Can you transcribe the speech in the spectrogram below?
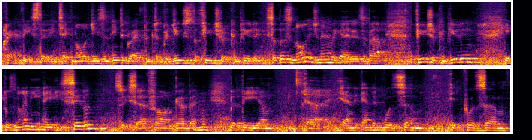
crack these 30 technologies and integrate them to produce the future of computing. So this Knowledge Navigator is about the future of computing. It was 1987, so you see how far I go back. Mm-hmm. But the um, uh, and and it was um, it was um,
